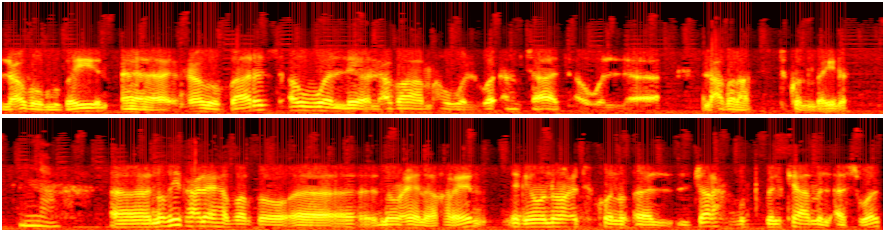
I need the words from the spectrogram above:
العضو مبين العضو بارز أو العظام أو الاوتاد أو العضلات تكون مبينة. نعم. نضيف عليها برضو نوعين آخرين اللي هو نوع تكون الجرح بالكامل أسود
